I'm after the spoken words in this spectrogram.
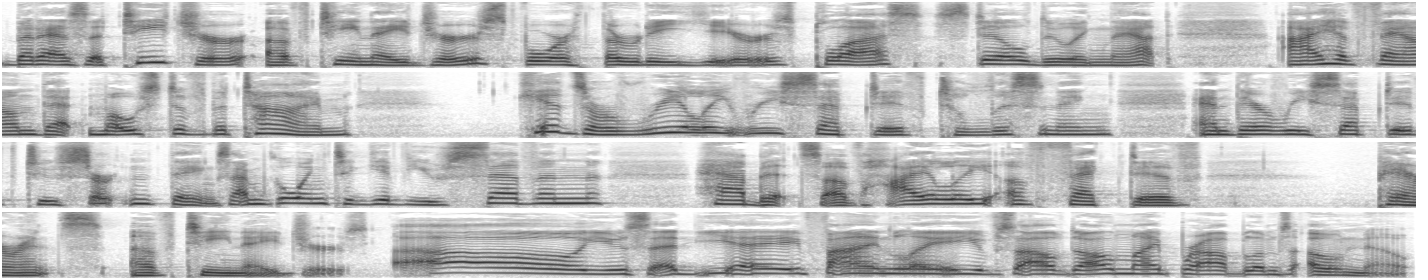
But as a teacher of teenagers for 30 years plus, still doing that, I have found that most of the time, kids are really receptive to listening and they're receptive to certain things. I'm going to give you seven habits of highly effective parents of teenagers. Oh, you said, Yay, finally, you've solved all my problems. Oh, no,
